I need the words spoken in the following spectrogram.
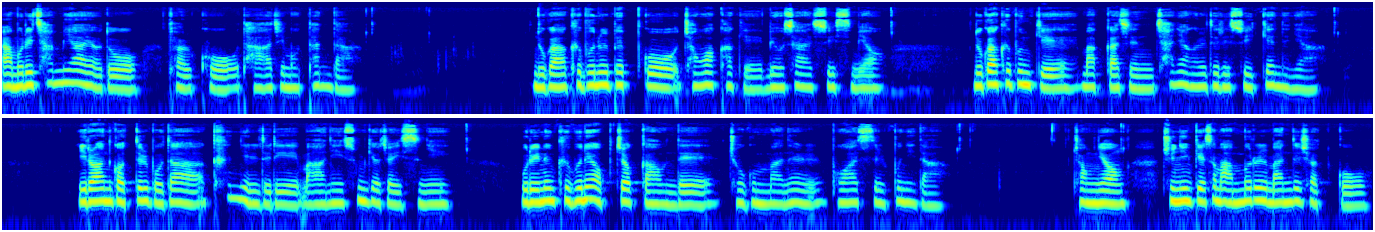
아무리 찬미하여도 결코 다하지 못한다. 누가 그분을 뵙고 정확하게 묘사할 수 있으며 누가 그분께 막가진 찬양을 드릴 수 있겠느냐. 이러한 것들보다 큰 일들이 많이 숨겨져 있으니 우리는 그분의 업적 가운데 조금만을 보았을 뿐이다. 정령 주님께서 만물을 만드셨고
